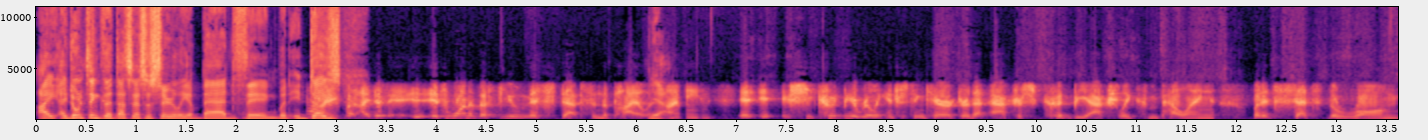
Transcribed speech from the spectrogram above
I I don't think that that's necessarily a bad thing, but it does. Right, but I just it's one of the few missteps in the pilot. Yeah. I mean, it, it, she could be a really interesting character. That actress could be actually compelling, but it sets the wrong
